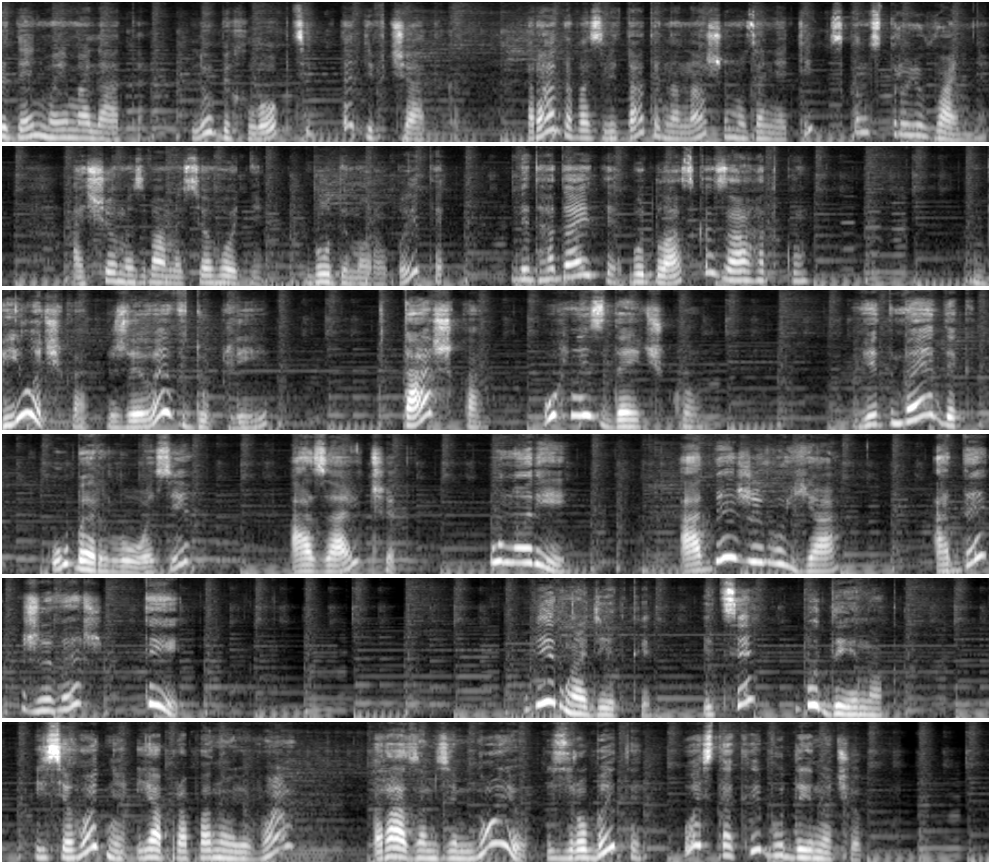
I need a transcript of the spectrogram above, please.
Добрий день, мої малята, любі хлопці та дівчатка. Рада вас вітати на нашому занятті з конструювання. А що ми з вами сьогодні будемо робити? Відгадайте, будь ласка, загадку. Білочка живе в дуплі, пташка у гніздечку, відмедик у берлозі, а зайчик у норі. А де живу я? А де живеш ти? Вірно, дітки, і це будинок. І сьогодні я пропоную вам разом зі мною зробити ось такий будиночок.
